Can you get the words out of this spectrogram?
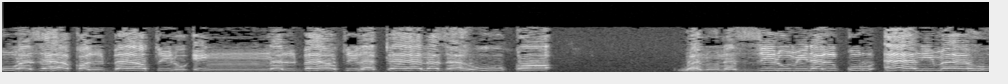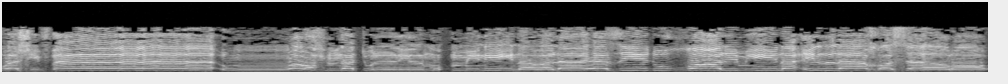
وزهق الباطل إن الباطل كان زهوقا. وننزل من القرآن ما هو شفاء ورحمة للمؤمنين ولا يزيد الظالمين إلا خساراً.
